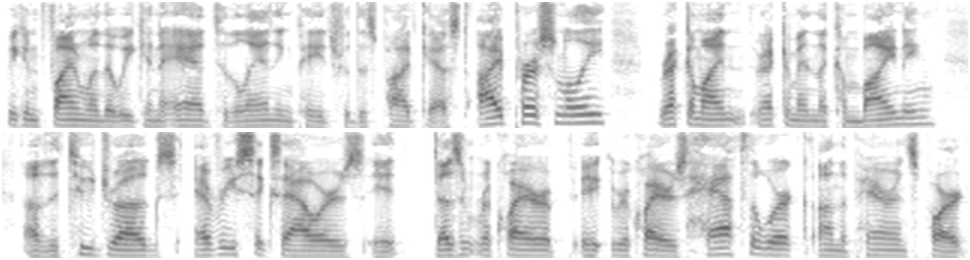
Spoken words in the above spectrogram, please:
we can find one that we can add to the landing page for this podcast. I personally recommend recommend the combining of the two drugs every six hours. It doesn't require it requires half the work on the parent's part,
